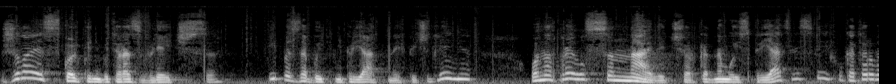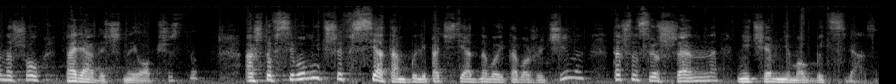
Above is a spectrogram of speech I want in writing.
Желая сколько-нибудь развлечься и позабыть неприятные впечатления, он отправился на вечер к одному из приятелей своих, у которого нашел порядочное общество, а что всего лучше, все там были почти одного и того же чина, так что совершенно ничем не мог быть связан.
